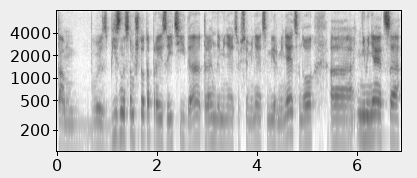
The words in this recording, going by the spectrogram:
там с бизнесом что-то произойти, да, тренды меняются, все меняется, мир меняется, но э, не меняется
